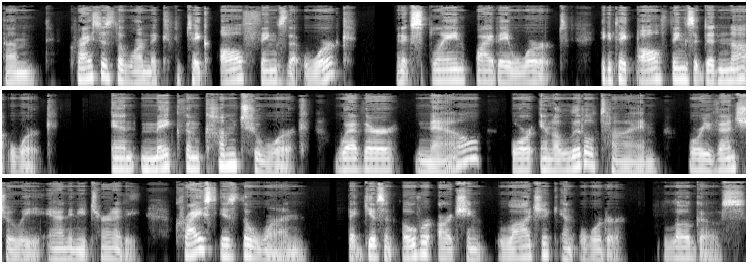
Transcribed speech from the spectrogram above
Um, Christ is the one that can take all things that work and explain why they worked. He can take all things that did not work and make them come to work, whether now or in a little time or eventually and in eternity. Christ is the one that gives an overarching logic and order, logos,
